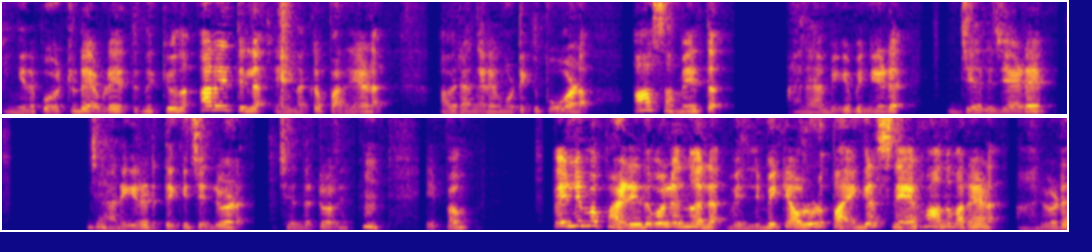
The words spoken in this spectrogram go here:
ഇങ്ങനെ പോയിട്ടുണ്ട് എവിടെ എത്തി നിൽക്കുമെന്ന് അറിയത്തില്ല എന്നൊക്കെ പറയണം. അവരങ്ങനെ അങ്ങോട്ടേക്ക് പോവാണ്. ആ സമയത്ത് അനാമിക പിന്നീട് ജലജയുടെ ജാനകിയുടെ അടുത്തേക്ക് ചെല്ലുവാണ്. ചെന്നിട്ട് പറഞ്ഞു "ഹും, ഇപ്പം വല്യമ്മ പഴയതുപോലെ ഒന്നുമല്ല വല്യമ്മയ്ക്ക് അവളോട് ഭയങ്കര സ്നേഹമാണെന്ന് പറയണം. ആരോട്?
